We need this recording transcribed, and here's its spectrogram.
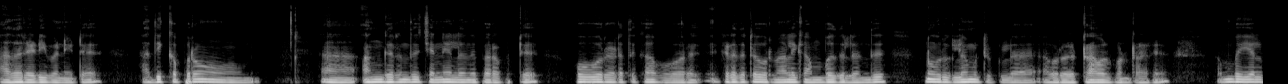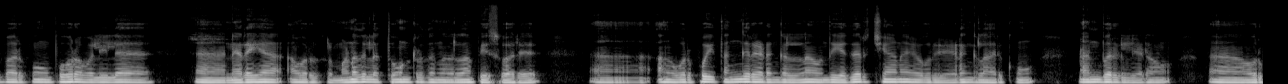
அதை ரெடி பண்ணிவிட்டு அதுக்கப்புறம் அங்கேருந்து சென்னையிலேருந்து பெறப்பட்டு ஒவ்வொரு இடத்துக்காக போவார். கிட்டத்தட்ட ஒரு நாளைக்கு ஐம்பதுலேருந்து நூறு கிலோமீட்டருக்குள்ளே அவர் ட்ராவல் பண்ணுறாரு ரொம்ப இயல்பாக இருக்கும். போகிற வழியில் நிறையா அவருக்கு மனதில் தோன்றதுனதெல்லாம் பேசுவார். அங்கே அவர் போய் தங்குற இடங்கள்லாம் வந்து எதர்ச்சியான ஒரு இடங்களா இருக்கும். நண்பர்கள் இடம் ஒரு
